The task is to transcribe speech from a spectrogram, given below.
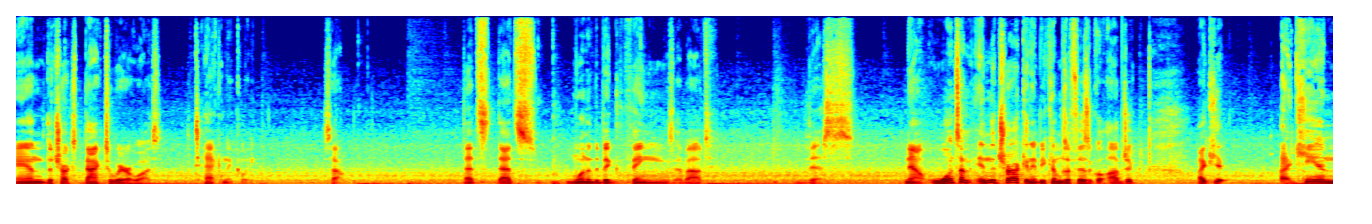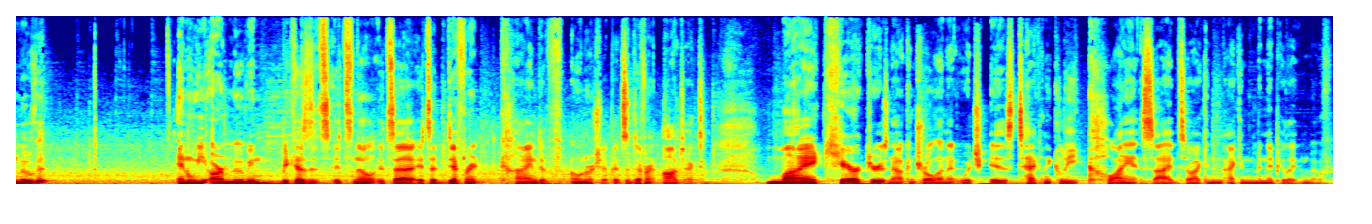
And the truck's back to where it was, technically. So, that's that's one of the big things about this. Now, once I'm in the truck and it becomes a physical object, I can I can move it, and we are moving because it's it's no it's a it's a different kind of ownership. It's a different object. My character is now controlling it, which is technically client side, so I can I can manipulate and move.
